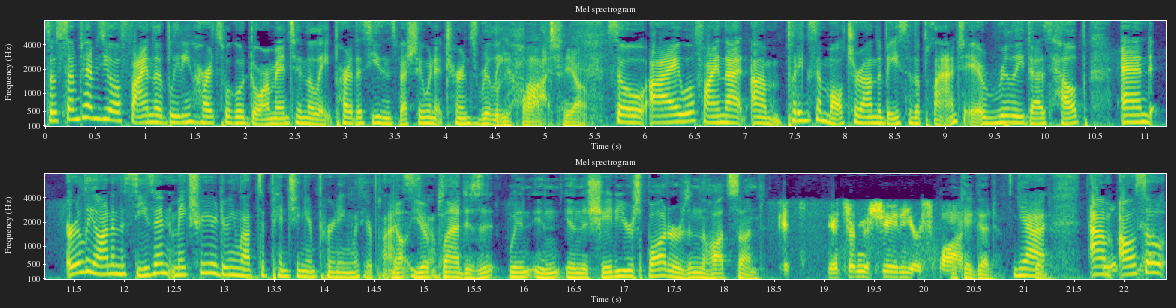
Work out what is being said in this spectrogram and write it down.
So sometimes you'll find the bleeding hearts will go dormant in the late part of the season, especially when it turns really, Really hot. hot, yeah. So I will find that um, putting some mulch around the base of the plant, it really does help. And early on in the season, make sure you're doing lots of pinching and pruning with your plants. Now, your too. plant is it in, in in the shadier spot or is it in the hot sun? It's in the shadier spot. Okay, good. Yeah. Good. Um, also,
